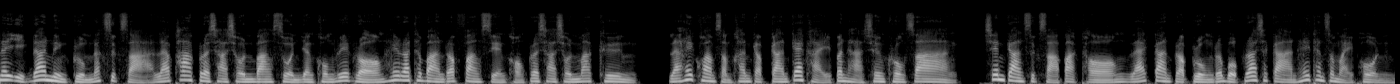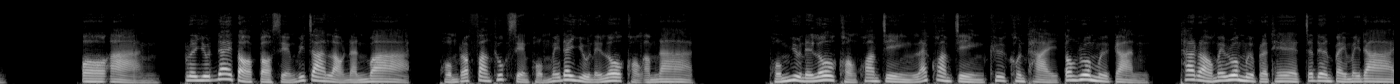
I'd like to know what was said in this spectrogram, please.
ในอีกด้านหนึ่งกลุ่มนักศึกษาและภาคประชาชนบางส่วนยังคงเรียกร้องให้รัฐบาลรับฟังเสียงของประชาชนมากขึ้น และให้ความสำคัญกับการแก้ไขปัญหาเชิงโครงสร้าง เช่นการศึกษาปากท้อง และการปรับปรุงระบบราชการให้ทันสมัยพล ออ่าง ประยุทธ์ได้ตอบต่อเสียงวิจารณ์เหล่านั้นว่า ผมรับฟังทุกเสียงผมไม่ได้อยู่ในโลกของอำนาจ ผมอยู่ในโลกของความจริงและความจริงคือคนไทยต้องร่วมมือกัน ถ้าเราไม่ร่วมมือประเทศจะเดินไปไม่ได้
